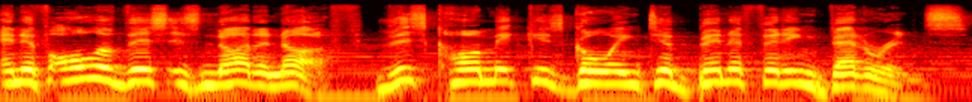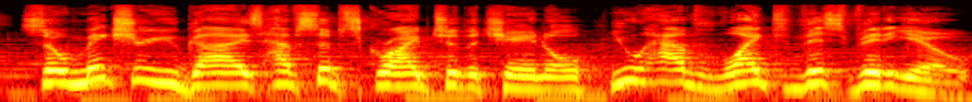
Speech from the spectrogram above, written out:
And if all of this is not enough, this comic is going to benefiting veterans. So make sure you guys have subscribed to the channel, you have liked this video,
